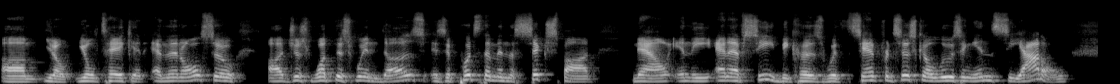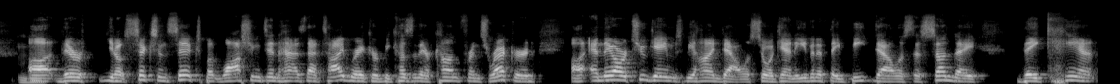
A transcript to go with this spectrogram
Um, you know, you'll take it. And then also, uh, just what this win does is it puts them in the sixth spot now in the NFC because with San Francisco losing in Seattle, Mm-hmm. Uh, they're you know six and six, but Washington has that tiebreaker because of their conference record, uh, and they are two games behind Dallas. So again, even if they beat Dallas this Sunday, they can't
